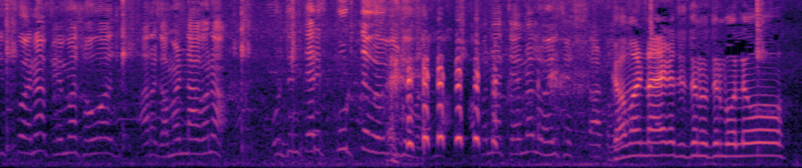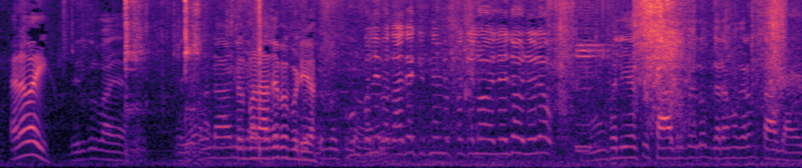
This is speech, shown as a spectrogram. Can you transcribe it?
इसको है ना फ़ेमस होगा अरे घमंड आगो ना। उस दिन तेरे कूटते हुए अपना चैनल वहीं से स्टार्ट घमंड आएगा जिस दिन उस दिन बोले वो है ना भाई? बिल्कुल भाई चल बना दे बढ़िया। मूंगफली बता दे कितने रुपए किलो ले जाओ ले जाओ। मूंगफली ऐसे साठ रुपए लोग गरम गरम ताज़ा है।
